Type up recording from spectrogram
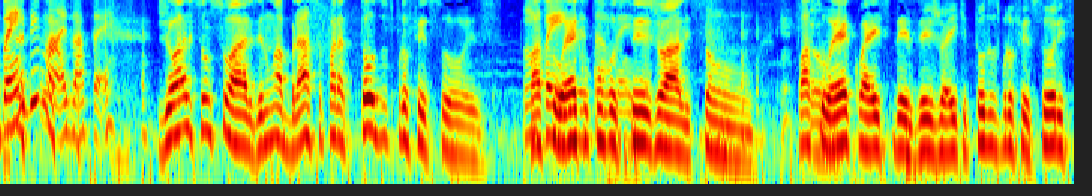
bem demais até. Joalisson Soares, um abraço para todos os professores. Um Faço eco com também, você, Joalisson. Faço eco a esse desejo aí que todos os professores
